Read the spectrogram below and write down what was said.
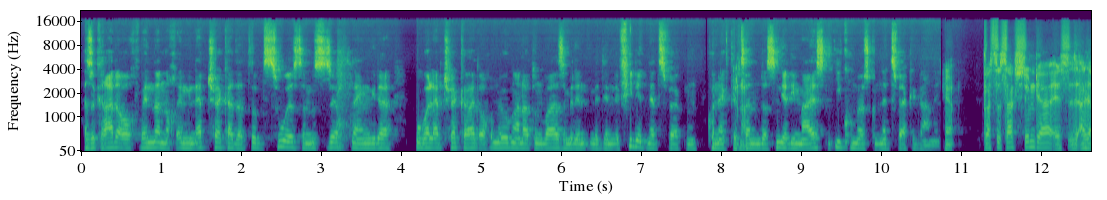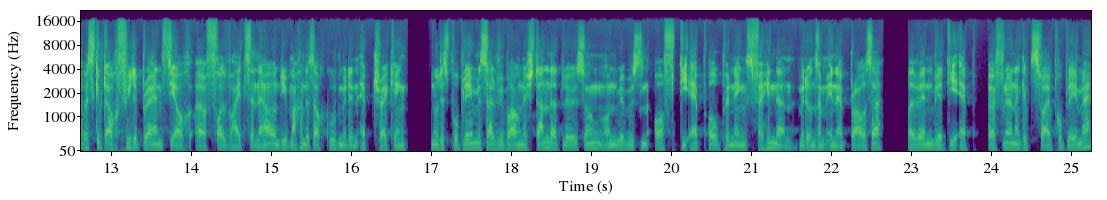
Also gerade auch, wenn dann noch irgendwie ein App-Tracker dazu ist, dann müsstest du ja dann wieder Mobile App Tracker halt auch in irgendeiner Art und Weise mit den, mit den Affiliate-Netzwerken connected genau. sein. Und das sind ja die meisten E-Commerce-Netzwerke gar nicht. Ja. Was du sagst, stimmt ja. Es ist, also, aber es gibt auch viele Brands, die auch äh, voll weit sind, ja, und die machen das auch gut mit den App-Tracking. Nur das Problem ist halt, wir brauchen eine Standardlösung und wir müssen oft die App-Openings verhindern mit unserem In-App-Browser, weil wenn wir die App öffnen, dann gibt es zwei Probleme.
